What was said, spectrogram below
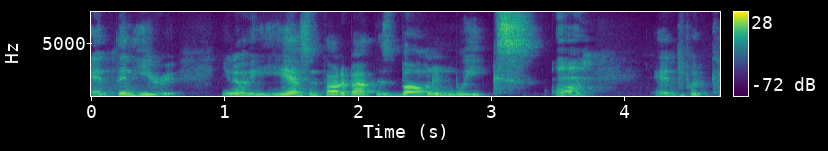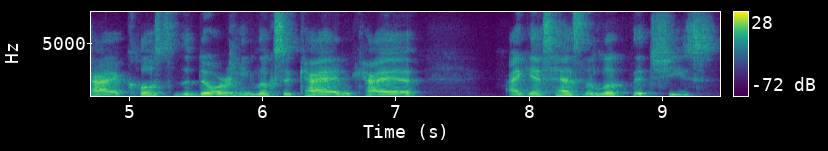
and then he, you know, he, he hasn't thought about this bone in weeks, Yeah. and put Kaya close to the door. And he looks at Kaya, and Kaya, I guess, has the look that she's,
